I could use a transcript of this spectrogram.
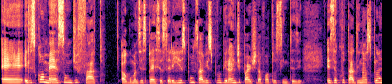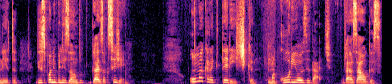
É, eles começam, de fato, algumas espécies a serem responsáveis por grande parte da fotossíntese executada em nosso planeta, disponibilizando gás oxigênio. Uma característica, uma curiosidade das algas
